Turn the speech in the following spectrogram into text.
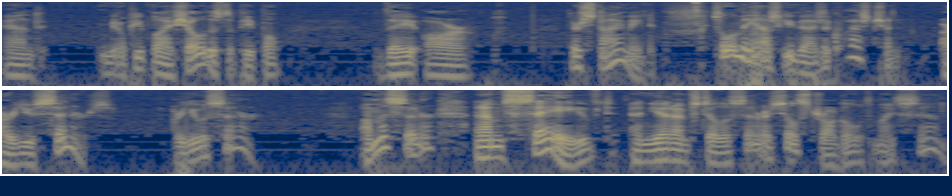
And, you know, people, I show this to people, they are, they're stymied. So let me ask you guys a question. Are you sinners? Are you a sinner? I'm a sinner, and I'm saved, and yet I'm still a sinner. I still struggle with my sin.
